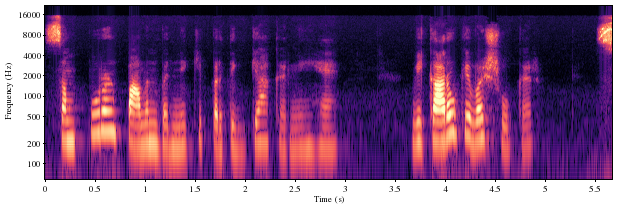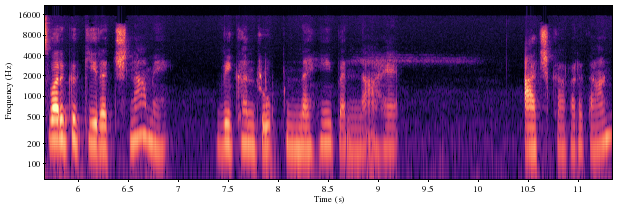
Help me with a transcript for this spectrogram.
संपूर्ण पावन बनने की प्रतिज्ञा करनी है। विकारों के वश होकर स्वर्ग की रचना में विघन रूप नहीं बनना है। आज का वरदान,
